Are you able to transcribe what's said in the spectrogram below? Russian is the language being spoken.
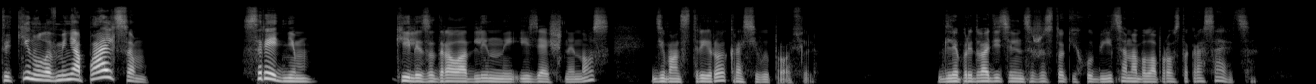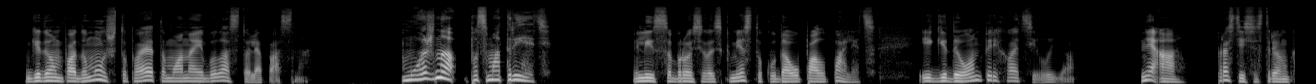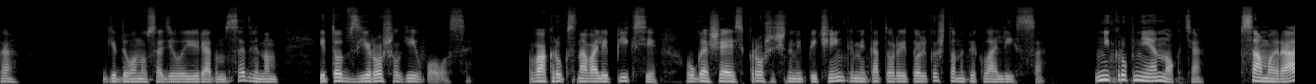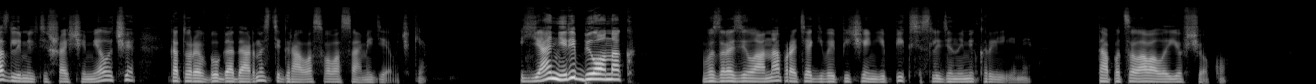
«Ты кинула в меня пальцем?» «Средним». Килли задрала длинный изящный нос, демонстрируя красивый профиль. Для предводительницы жестоких убийц она была просто красавица. Гидон подумал, что поэтому она и была столь опасна. «Можно посмотреть?» Лиса бросилась к месту, куда упал палец, и Гидеон перехватил ее. «Не-а, прости, сестренка. Гидеон усадил ее рядом с Эдвином, и тот взъерошил ей волосы. Вокруг сновали пикси, угощаясь крошечными печеньками, которые только что напекла Лиса. Не крупнее ногтя, в самый раз для мельтешащей мелочи, которая в благодарность играла с волосами девочки. «Я не ребенок, — возразила она, протягивая печенье Пикси с ледяными крыльями. Та поцеловала ее в щеку.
